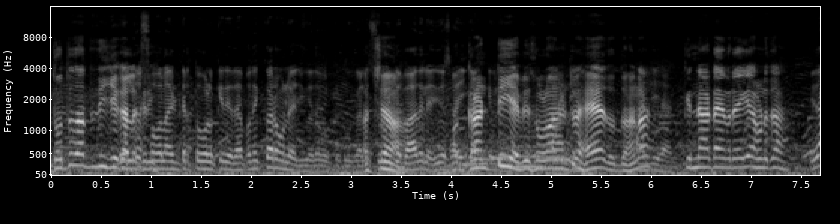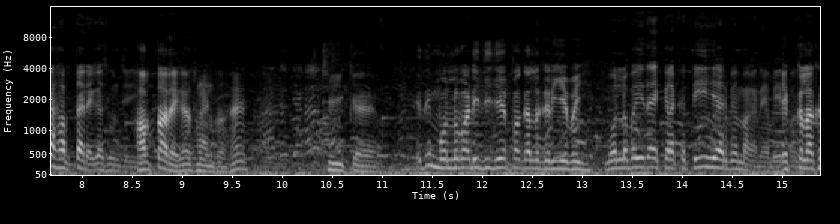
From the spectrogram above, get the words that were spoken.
ਦੁੱਧ ਦੱਧ ਦੀ ਜੇ ਗੱਲ ਕਰੀ 16 ਲੀਟਰ ਤੋਲ ਕੇ ਦੇਦਾ ਪਤਾ ਨੀ ਘਰੋਂ ਲੈ ਜੂਗਾ ਤਾਂ ਕੋਈ ਗੱਲ। ਤੋਂ ਬਾਅਦ ਲੈ ਜੂਗਾ ਸਾਈ ਗਰੰਟੀ ਹੈ ਵੀ 16 ਲੀਟਰ ਹੈ ਦੁੱਧ ਹਨਾ? ਹਾਂਜੀ, ਹਾਂਜੀ। ਕਿੰਨਾ ਟਾਈਮ ਰਹਿ ਗਿਆ ਹੁਣ ਦਾ ਇਹਦਾ ਹਫਤਾ ਰਹੇਗਾ ਸੁਣ ਜੀ। ਹਫਤਾ ਰਹਿ ਗਿਆ ਸੂਣ ਦਾ ਹੈ? ਠੀਕ ਹੈ। ਇਹਦੀ ਮੁੱਲਵਾੜੀ ਦੀ ਜੇ ਆਪਾਂ ਗੱਲ ਕਰੀਏ ਬਾਈ। ਮੁੱਲ ਬਾਈ ਦਾ 1 ਲੱਖ 30 ਹਜ਼ਾਰ ਰੁਪਏ ਮੰਗਦੇ ਆ ਬਾਈ 1 ਲੱਖ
